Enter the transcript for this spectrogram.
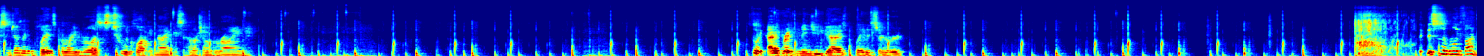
Sometimes I can play this and I won't even realize it's 2 o'clock at night because of how much I'll grind. So, like, I recommend you guys play the server. Like, this is a really fun.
